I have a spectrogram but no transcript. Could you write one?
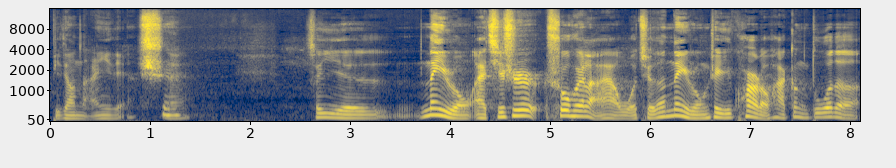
比较难一点。是，所以内容，哎，其实说回来啊，我觉得内容这一块的话，更多的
